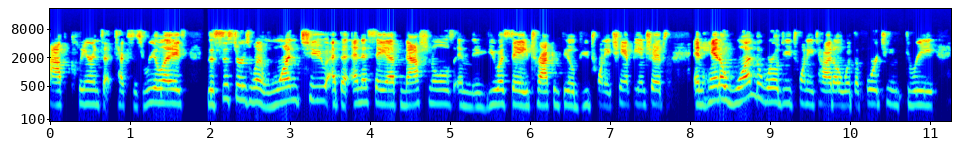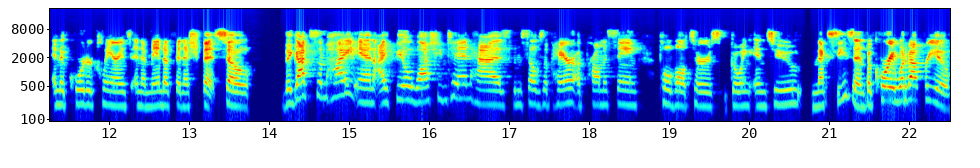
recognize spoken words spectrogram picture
half clearance at Texas Relays. The sisters went 1 2 at the NSAF Nationals and the USA Track and Field U20 Championships. And Hannah won the World U20 title with a 14.3 and a quarter clearance, and Amanda finished fifth. So they got some height, and I feel Washington has themselves a pair of promising pole vaulters going into next season. But Corey, what about for you?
